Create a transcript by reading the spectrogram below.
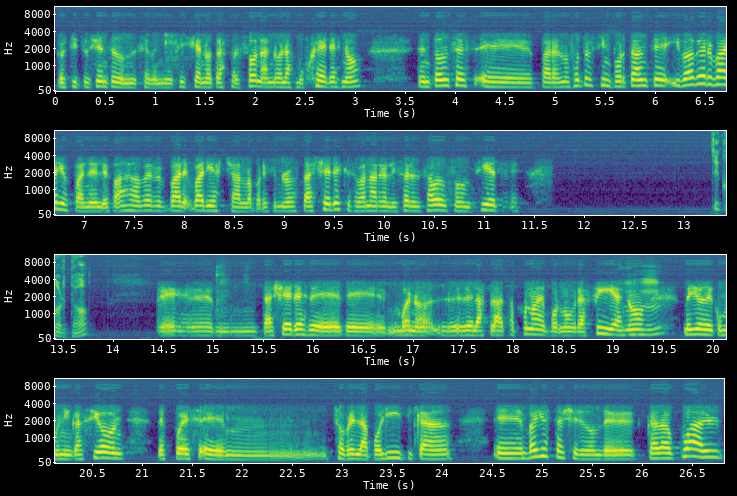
prostituyente donde se benefician otras personas, no las mujeres, ¿no? Entonces, eh, para nosotros es importante, y va a haber varios paneles, va a haber varias charlas, por ejemplo, los talleres que se van a realizar el sábado son siete. ¿Se cortó? Eh, talleres de, de bueno, de, las plataformas de pornografía, ¿no? Medios de comunicación, después eh, sobre la política, eh, varios talleres donde cada cual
